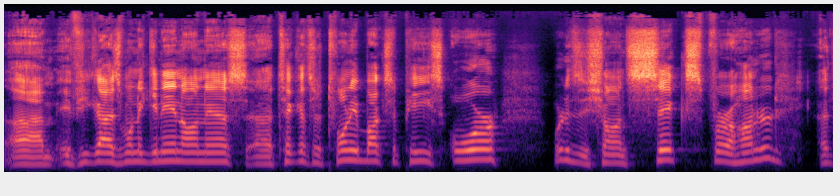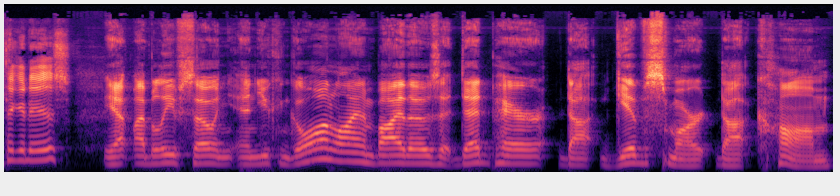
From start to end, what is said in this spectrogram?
um, if you guys want to get in on this uh, tickets are 20 bucks a piece or what is it sean six for a hundred i think it is Yep, I believe so. And, and you can go online and buy those at deadpair.givesmart.com.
